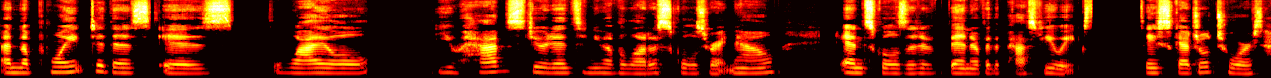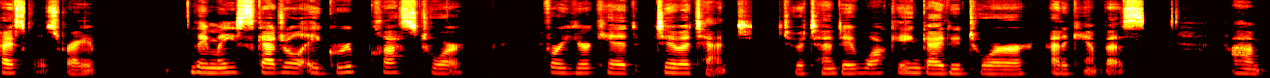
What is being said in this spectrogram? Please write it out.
And the point to this is while you have students and you have a lot of schools right now and schools that have been over the past few weeks, they schedule tours, high schools, right? They may schedule a group class tour for your kid to attend, to attend a walking guided tour at a campus. Um,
